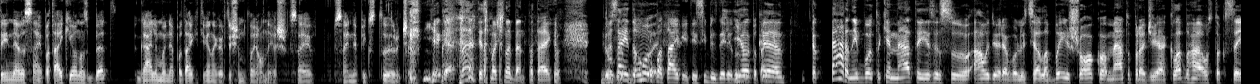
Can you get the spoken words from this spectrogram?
Tai ne visai pataikė Jonas, bet galima nepataikyti vieną kartą šimto Jonai, aš visai, visai nepykstu ir čia. Jėga, na, ties mašina bent pataikiau. Visai įdomu, pataikai, teisybės dėlė jog, kur pataikai. jog pernai buvo tokie metai su audio revoliucija. Labai iššoko metų pradžioje Clubhouse, toksai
